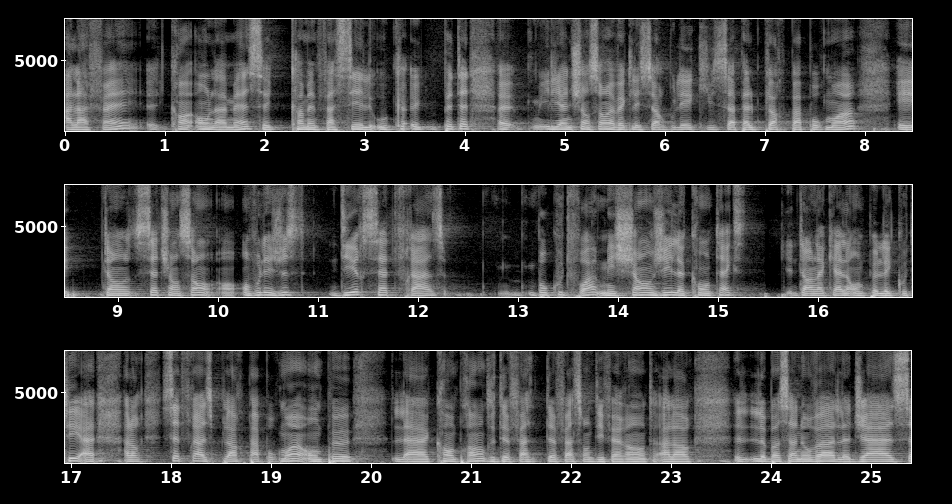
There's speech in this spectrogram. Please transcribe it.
à la fin, euh, quand on la met, c'est quand même facile. Ou euh, peut-être, euh, il y a une chanson avec les Sœurs Boulay qui s'appelle Pleure pas pour moi. Et dans cette chanson, on, voulait juste dire cette phrase beaucoup de fois, mais changer le contexte dans lequel on peut l'écouter. Alors, cette phrase pleure pas pour moi, on peut la comprendre de, fa- de façon différente. Alors, le bossa nova, le jazz,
